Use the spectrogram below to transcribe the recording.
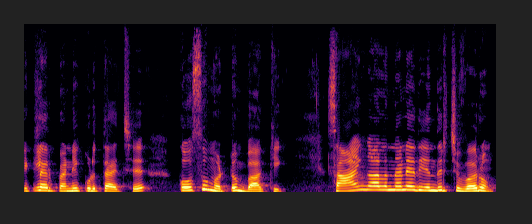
டிக்ளேர் பண்ணி கொடுத்தாச்சு. கொசு மட்டும் பாக்கி. சாயங்காலம் தானே அது எந்திரிச்சு வரும்.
